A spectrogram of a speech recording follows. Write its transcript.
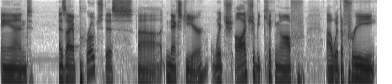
And as I approach this uh, next year, which I'll actually be kicking off uh, with a free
